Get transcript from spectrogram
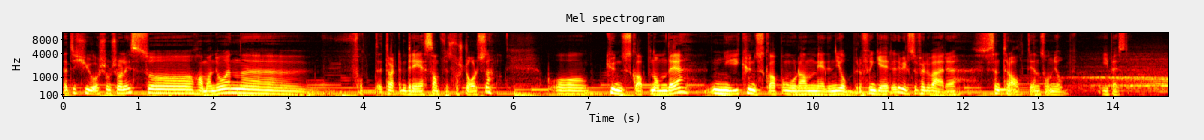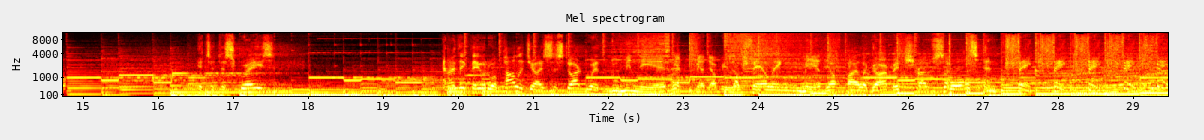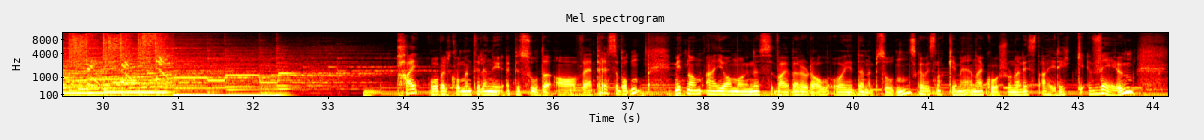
Etter 20 år som journalist så har man jo en, uh, fått etter hvert en bred samfunnsforståelse. Og kunnskapen om det, ny kunnskap om hvordan mediene jobber og fungerer, vil selvfølgelig være sentralt i en sånn jobb i PST. It's a disgrace. And I think they ought to apologize to start with. Dominere mediebildet. Failing media. Pile of garbage. False and fake, fake, fake, fake, Hei og velkommen til en ny episode av Pressepodden. Mitt navn er Jan Magnus Weiber Ørdal, og i denne episoden skal vi snakke med NRK-journalist Eirik Veum,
